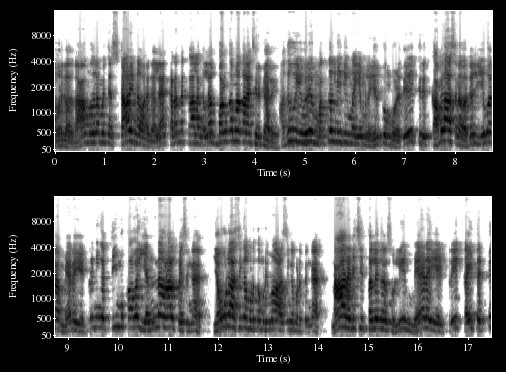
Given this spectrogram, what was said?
அவர்கள் தான் முதலமைச்சர் ஸ்டாலின் அவர்களை கடந்த காலங்கள்ல பங்கமா கலாச்சிருக்காரு அதுவும் இவரு மக்கள் நீதி மையம்ல இருக்கும் பொழுது திரு கமலாசன் அவர்கள் இவரை மேடை ஏற்று நீங்க திமுகவை என்ன வேணாலும் பேசுங்க. எவ்வளவு அசிங்கப்படுத்த முடியுமோ அசிங்கப்படுத்துங்க. நார் அடிச்சு தள்ளுங்க சொல்லி மேடை ஏற்றி கைத்தட்டி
